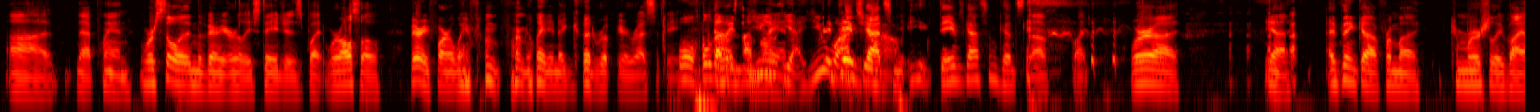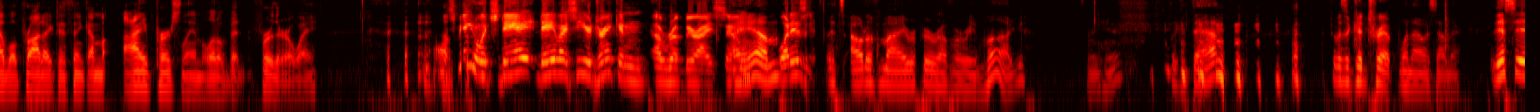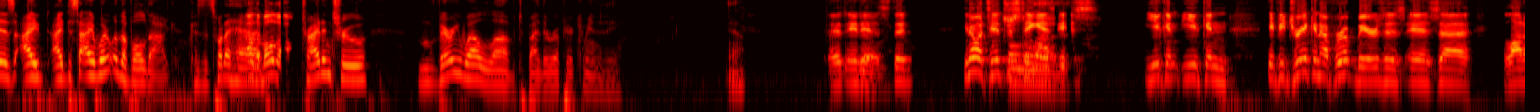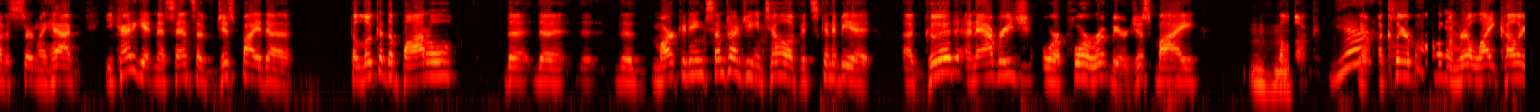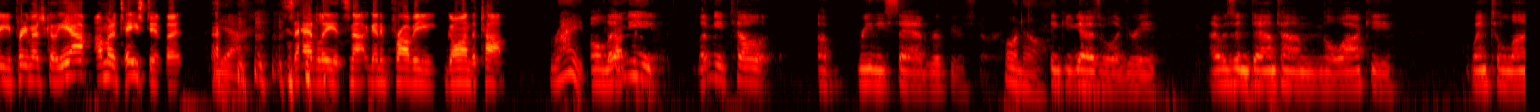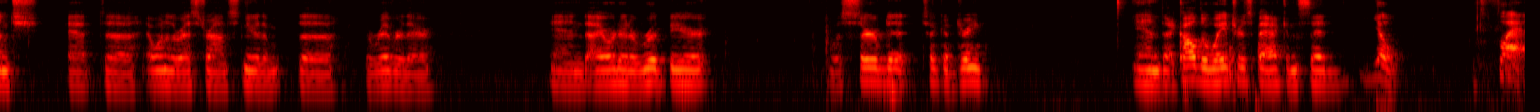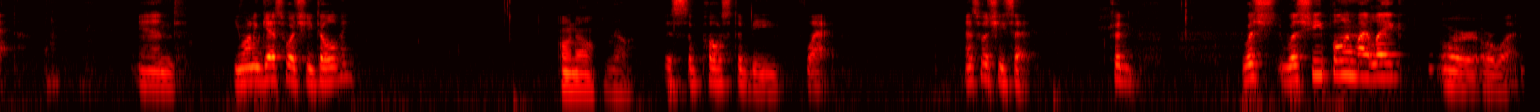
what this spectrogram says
uh, that plan. We're still in the very early stages, but we're also very far away from formulating a good root beer recipe. Well, hold on. on You- yeah, you Dave's got mouth. some. He, Dave's got some good stuff, but we're uh, yeah. I think uh, from a commercially viable product, I think I'm I personally am a little bit further away. Speaking of which, Dave, Dave, I see you're drinking a root beer. I assume I am. What is it? It's out of my Root Beer Revelry mug. Right here. Look at that. it was a good trip when I was down there. This is I I decided I went with a bulldog because it's what I had. Oh, the bulldog. Tried and true. very well loved by the root beer community. Yeah, it, it is. The, you know what's interesting lot is, of it. is you can you can if you drink enough root beers as as uh, a lot of us certainly have, you kind of get in a sense of just by the the look of the bottle, the the the, the marketing. Sometimes you can tell if it's going to be a a good, an average, or a poor root beer just by Mhm. the look. Yeah. You know, a clear bottle and real light color, you pretty much go, yeah, I'm going to taste it, but yeah. sadly, it's not going to probably go on the top. Right. Oh, let me let me tell a really sad root beer story. Oh no. I think you guys will agree. I was in downtown Milwaukee, went to lunch at uh, at one of the restaurants near the, the the river there, and I ordered a root beer. Was served it, took a drink, and I called the waitress back and said, "Yo, it's flat." And you want to guess what she told me? Oh no. No. It's supposed to be flat. That's what she said. Could was she, was she pulling my leg or or what?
